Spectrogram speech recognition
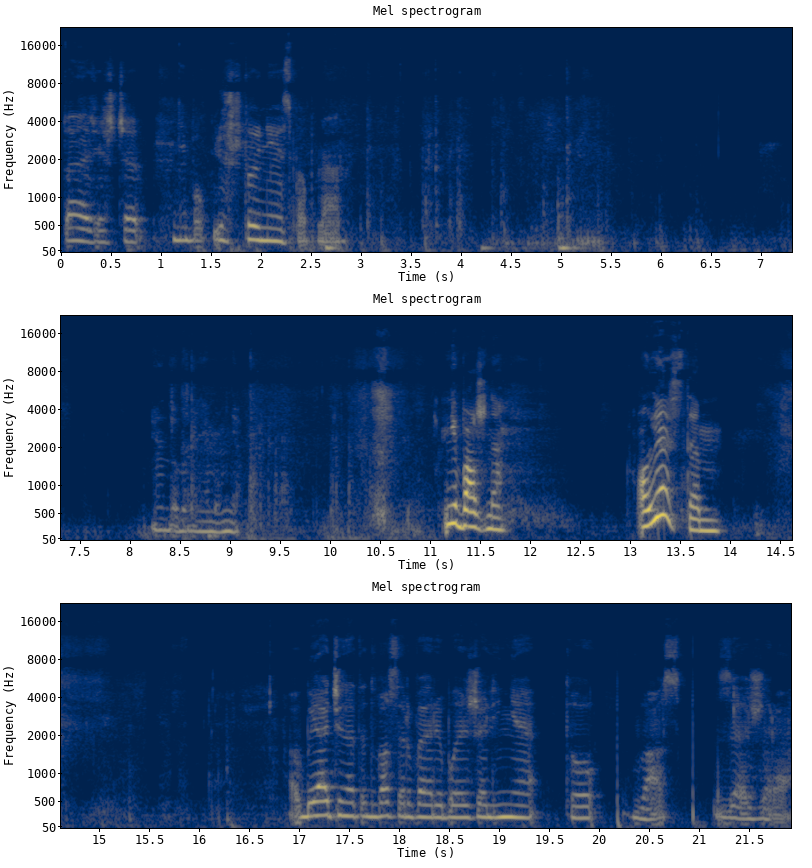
To jest jeszcze, nie, bo już to nie jest popularne. Nie, dobra, nie mam mnie. Nieważne. O, jestem. Obijajcie na te dwa serwery, bo jeżeli nie, to was zeżrę.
